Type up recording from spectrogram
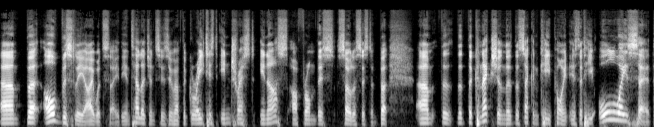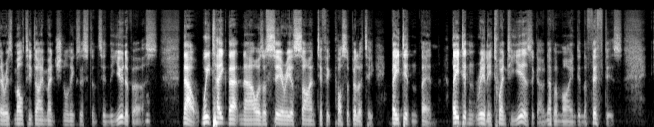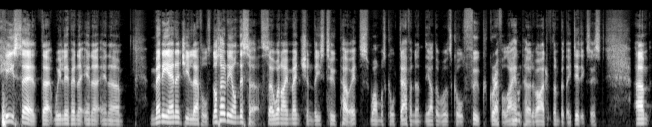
Um, but obviously, I would say the intelligences who have the greatest interest in us are from this solar system. But um, the, the, the connection, the, the second key point is that he always said there is multidimensional existence in the universe. Now, we take that now as a serious scientific possibility. They didn't then. They didn't really 20 years ago, never mind in the 50s. He said that we live in a, in a, in a many energy levels, not only on this earth. So when I mentioned these two poets, one was called Davenant, the other was called Fulke Greville. I mm-hmm. hadn't heard of either of them, but they did exist. Um,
